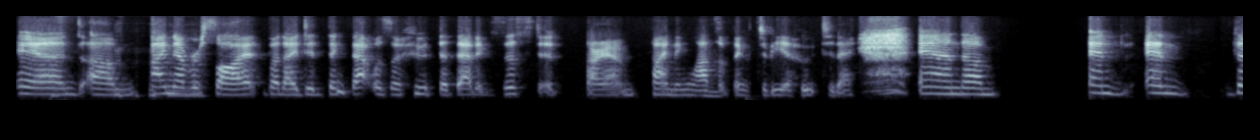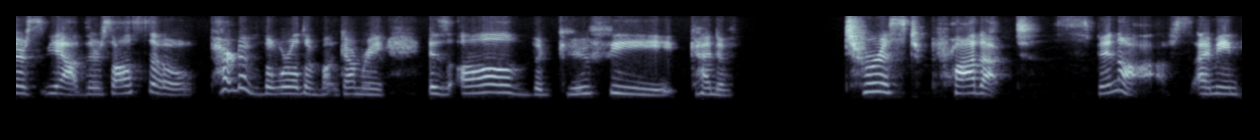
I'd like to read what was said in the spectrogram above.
and um, I never saw it, but I did think that was a hoot that that existed. Sorry, I'm finding lots mm. of things to be a hoot today, and um, and and there's yeah, there's also part of the world of Montgomery is all the goofy kind of tourist product spin-offs. I mean,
